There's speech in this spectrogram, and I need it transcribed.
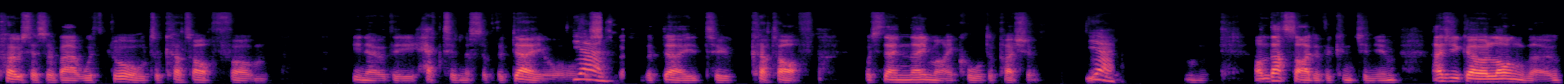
process about withdrawal to cut off from you know the hecticness of the day or yeah. the, the day to cut off which then they might call depression yeah mm. on that side of the continuum as you go along though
